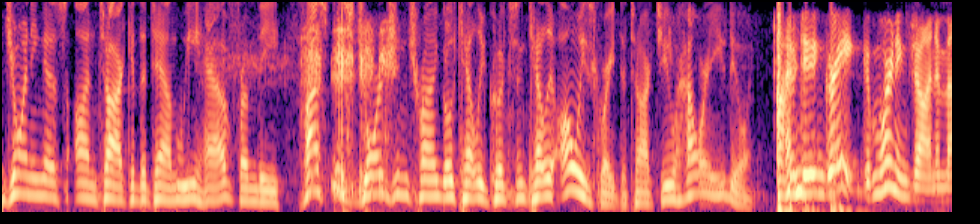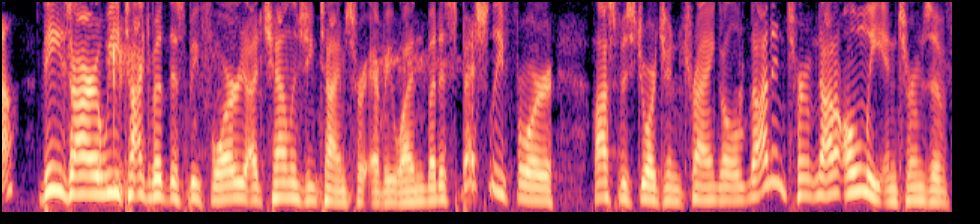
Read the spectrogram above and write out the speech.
Joining us on Talk of the Town, we have from the Hospice Georgian Triangle, Kelly Cookson. Kelly, always great to talk to you. How are you doing? I'm doing great. Good morning, John and Mel. These are, we talked about this before, uh, challenging times for everyone, but especially for Hospice Georgian Triangle, not in term, not only in terms of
